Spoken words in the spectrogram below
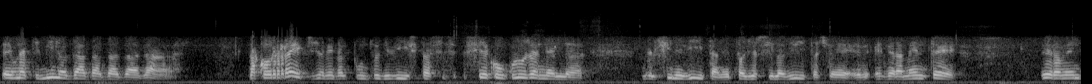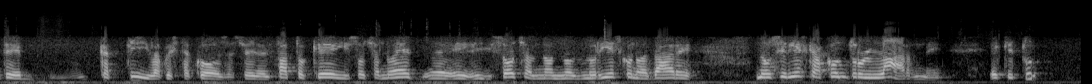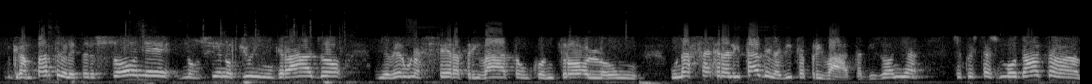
è un attimino da, da, da, da correggere dal punto di vista, si, si è conclusa nel, nel fine vita, nel togliersi la vita, cioè è, è veramente, veramente, cattiva questa cosa, cioè il fatto che i social, net, eh, i social non, non, non, riescono a dare, non si riesca a controllarne e che tut, gran parte delle persone non siano più in grado di avere una sfera privata, un controllo, un, una sacralità della vita privata, bisogna, c'è questa smodata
